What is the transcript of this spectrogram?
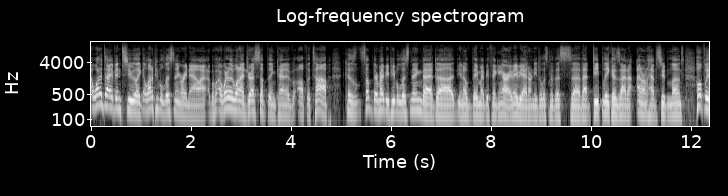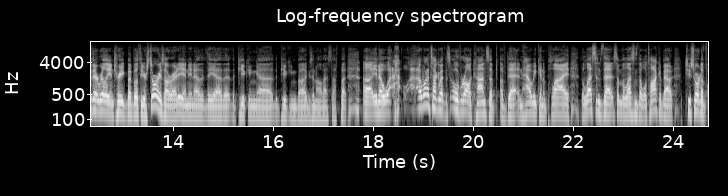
I want to dive into like a lot of people listening right now. I, I really want to address something kind of off the top because there might be people listening that uh, you know they might be thinking, all right, maybe I don't need to listen to this uh, that deeply because I don't, I don't have student loans. Hopefully, they're really intrigued by both of your stories already, and you know the uh, the, the, puking uh, the puking bugs and all that stuff. But uh, you know, I want to talk about this overall concept of debt and how we can apply the lessons that some of the lessons that we'll talk about to sort of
